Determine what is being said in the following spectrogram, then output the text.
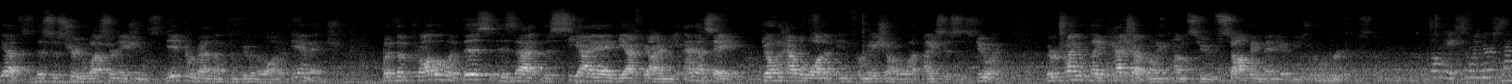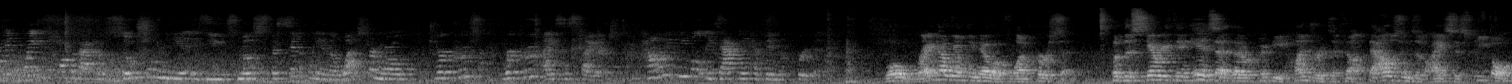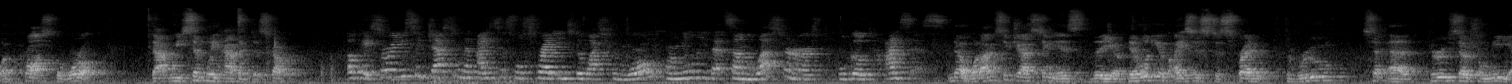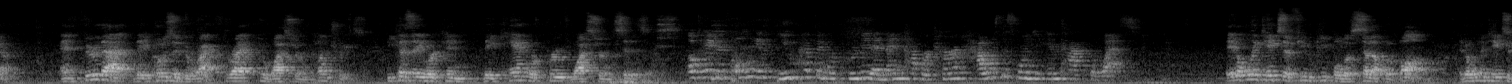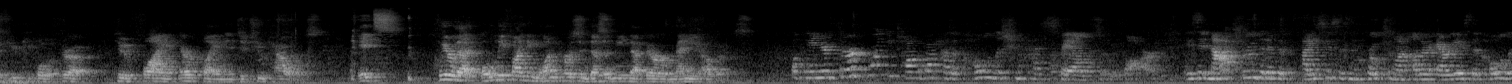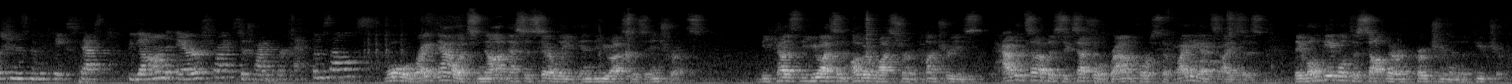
Yes, this is true. The Western nations did prevent them from doing a lot of damage. But the problem with this is that the CIA, the FBI, and the NSA don't have a lot of information on what ISIS is doing. They're trying to play catch up when it comes to stopping many of these recruiters. Okay, so in your second point, you talk about how social media is used most specifically in the Western world to recruit, recruit ISIS fighters. How many people exactly have been recruited? Well, right now we only know of one person. But the scary thing is that there could be hundreds, if not thousands, of ISIS people across the world that we simply haven't discovered. Okay, so are you suggesting that ISIS will spread into the Western world, or merely that some Westerners will go to ISIS? No, what I'm suggesting is the ability of ISIS to spread through uh, through social media, and through that they pose a direct threat to Western countries because they were can they can recruit Western citizens. Okay, but only a few have been recruited and many have returned, how is this going to impact the West? It only takes a few people to set up a bomb. It only takes a few people to throw to fly an airplane into two towers. It's clear that only finding one person doesn't mean that there are many others. Okay, in your third point, you talk about how the coalition has failed so far. Is it not true that if ISIS is encroaching on other areas, the coalition is going to take steps beyond airstrikes to try to protect themselves? Well, right now it's not necessarily in the U.S.'s interest. Because the U.S. and other Western countries haven't set up a successful ground force to fight against ISIS, they won't be able to stop their encroachment in the future.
